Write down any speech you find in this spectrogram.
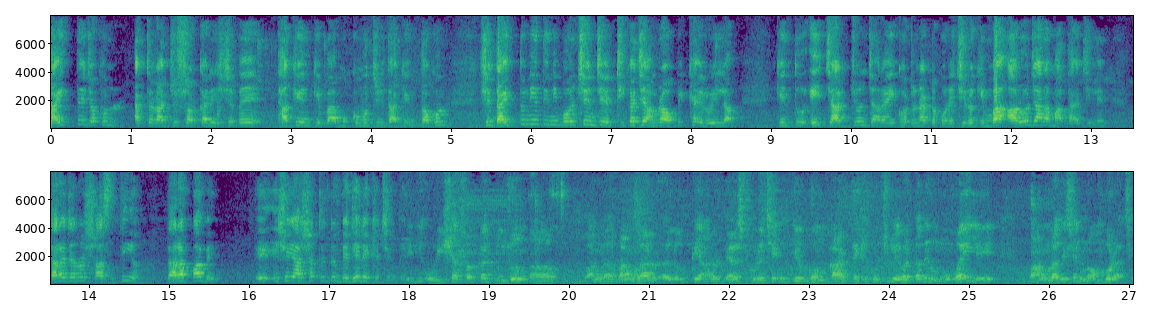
দায়িত্বে যখন একটা রাজ্য সরকার হিসেবে থাকেন কিংবা মুখ্যমন্ত্রী থাকেন, তখন সে দায়িত্ব নিয়ে তিনি বলছেন যে, ঠিক আছে, আমরা অপেক্ষায় রইলাম। কিন্তু এই চারজন যারা এই ঘটনাটা করেছিল কিংবা আরও যারা মাথায় ছিলেন, তারা যেন শাস্তি, তারা পাবেন। সেই আশাটা তো বেঁধে রেখেছেন। এটি ওড়িশা সরকার দুজন বাংলা বাংলার লোককে আরও অ্যারেস্ট করেছে যেরকম কার্ড দেখে করছিল এবার তাদের মোবাইলে বাংলাদেশের নম্বর আছে।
